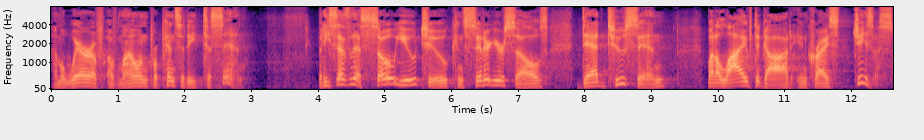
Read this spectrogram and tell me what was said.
I'm aware of, of my own propensity to sin. But he says this So you too consider yourselves dead to sin, but alive to God in Christ Jesus.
